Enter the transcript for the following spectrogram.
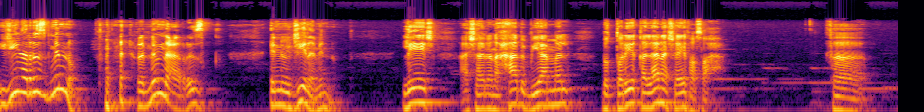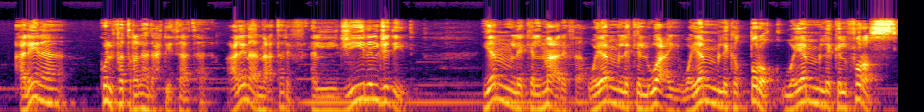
يجينا الرزق منه؟ إحنا بنمنع الرزق إنه يجينا منه. ليش؟ عشان أنا حابب يعمل بالطريقة اللي أنا شايفها صح. فعلينا كل فترة لها تحديثاتها. علينا أن نعترف. الجيل الجديد يملك المعرفة ويملك الوعي ويملك الطرق ويملك الفرص.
